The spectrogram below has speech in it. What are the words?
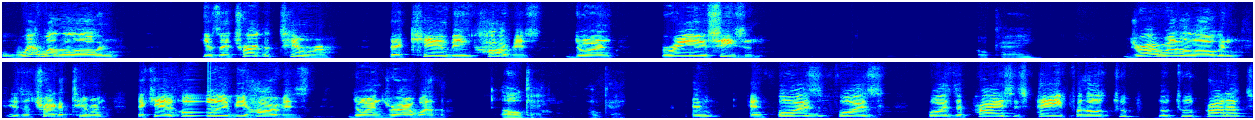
Wet weather logging is a tract of timber that can be harvested during rainy season. Okay. Dry weather logging is a tract of timber that can only be harvested during dry weather. Okay. Okay. And, and for as, for as, for as the price is paid for those two, those two products,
